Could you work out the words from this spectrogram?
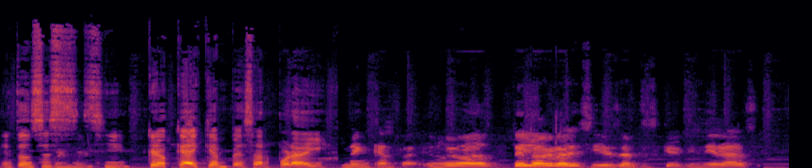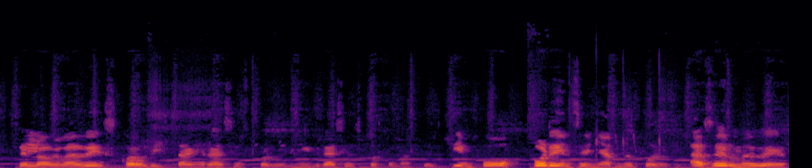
Entonces, sí, creo que hay que empezar por ahí. Me encanta. te lo agradecí desde antes que vinieras. Te lo agradezco ahorita. Gracias por venir. Gracias por tomarte el tiempo, por enseñarme, por hacerme ver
